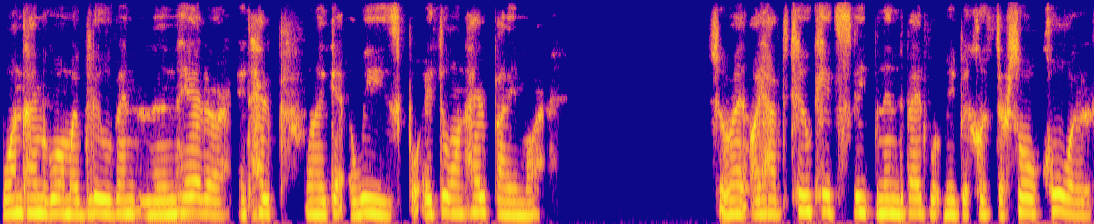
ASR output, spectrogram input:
one time ago my blue Ventolin inhaler, it helped when I get a wheeze, but it don't help anymore. So I have two kids sleeping in the bed with me because they're so cold.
